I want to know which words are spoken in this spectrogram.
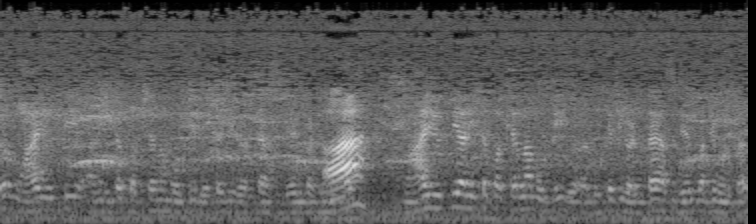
तर महायुती आणि इतर पक्षांना मोठी धोक्याची घंटा आहे असं जयंत पाटील आ? म्हणतात. महायुती आणि इतर पक्षांना मोठी धोक्याची आहे असं जयंत पाटील म्हणतात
